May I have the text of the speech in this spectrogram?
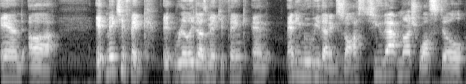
And uh, it makes you think. It really does make you think. And any movie that exhausts you that much while still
